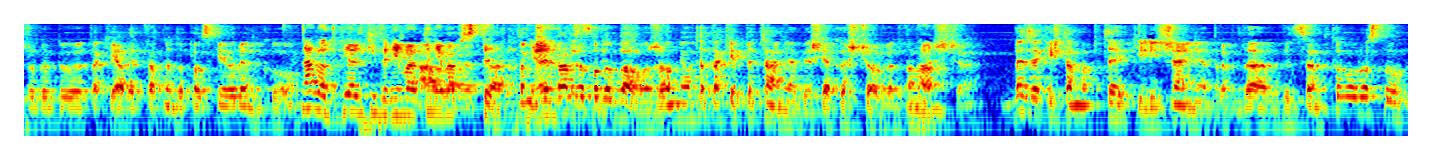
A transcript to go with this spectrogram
żeby były takie adekwatne do polskiego rynku. No ale od wielkich to nie ma, to nie ma wstydu. Tak, to mi się bardzo podobało, że on miał te takie pytania, wiesz, jakościowe, 12. No. Bez jakiejś tam apteki, liczenia, prawda, wycen, tylko po prostu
